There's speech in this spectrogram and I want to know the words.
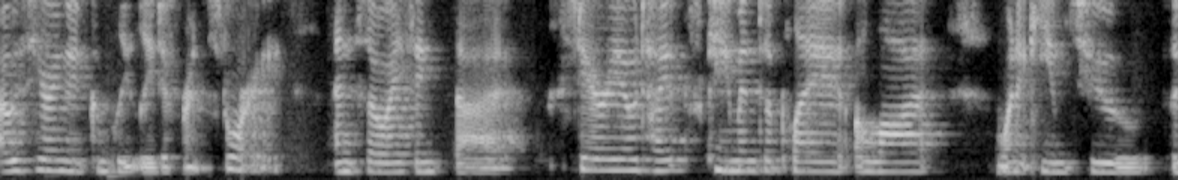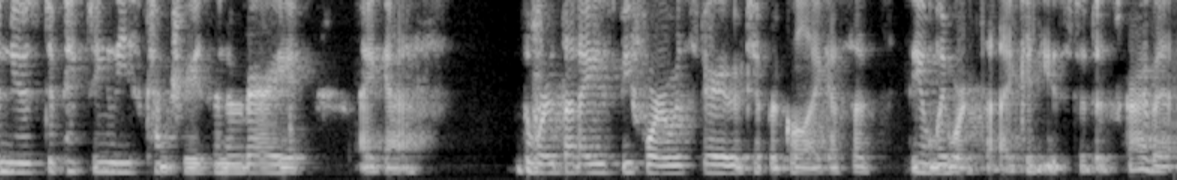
I was hearing a completely different story. And so I think that stereotypes came into play a lot when it came to the news depicting these countries in a very, I guess, the word that I used before was stereotypical. I guess that's the only word that I could use to describe it.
